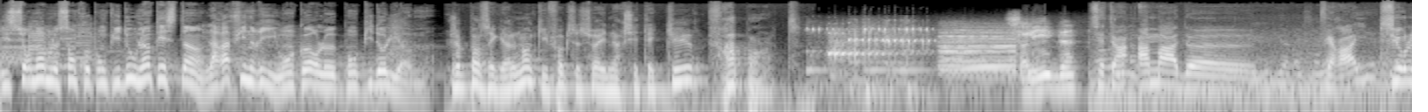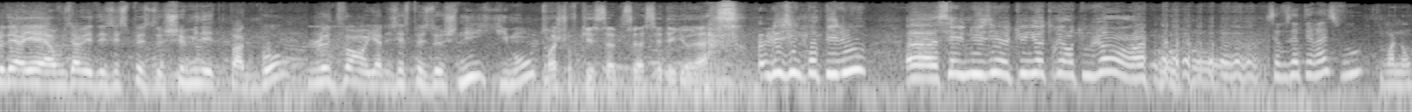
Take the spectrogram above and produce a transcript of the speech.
Ils surnomment le centre Pompidou l'intestin, la raffinerie ou encore le Pompidolium. Je pense également qu'il faut que ce soit une architecture frappante. Solide, C'est un amas de ferraille. Sur le derrière, vous avez des espèces de cheminées de paquebot. Le devant, il y a des espèces de chenilles qui montent. Moi, je trouve que c'est assez dégueulasse. L'usine Pompidou, euh, c'est une usine de tuyauterie en tout genre. hein. Ça vous intéresse, vous? Moi non,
